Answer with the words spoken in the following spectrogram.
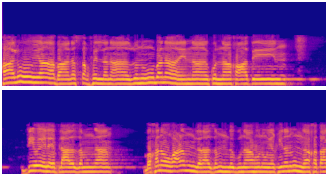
قالوا يا أبانا استغفر لنا ذنوبنا إنا كنا خاطئين دیوے پلار زمونگا بخنو غارم لرازم دا گناہنو یقینا منگا خطا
